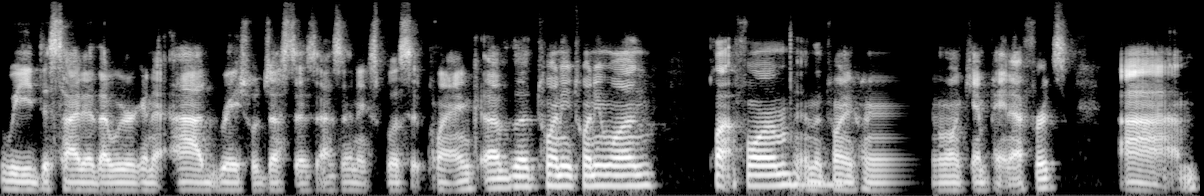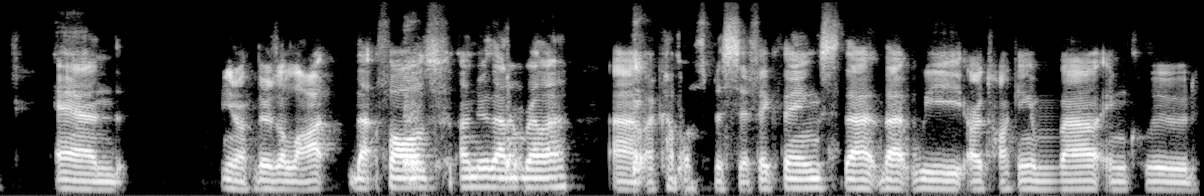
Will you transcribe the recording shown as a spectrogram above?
we decided that we were going to add racial justice as an explicit plank of the 2021 platform and the 2021 campaign efforts. Um, and you know, there's a lot that falls under that umbrella. Uh, a couple of specific things that that we are talking about include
